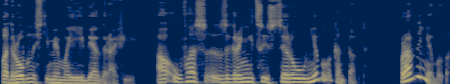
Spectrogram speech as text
подробностями моей биографии. А у вас за границей с ЦРУ не было контактов? Правда не было?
